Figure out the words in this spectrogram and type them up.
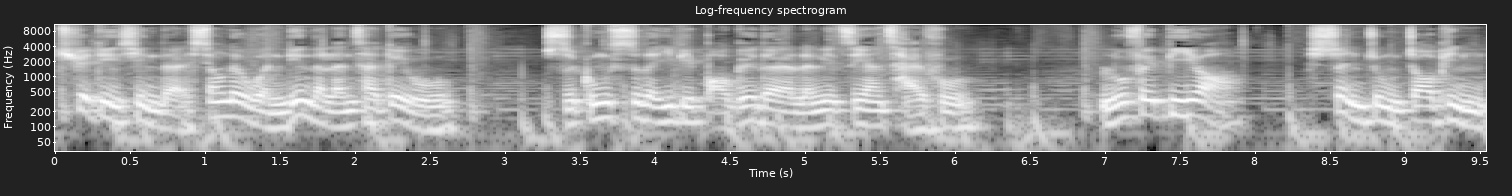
确定性的、相对稳定的人才队伍，是公司的一笔宝贵的人力资源财富。如非必要，慎重招聘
